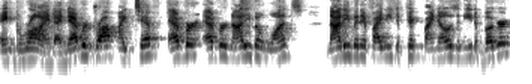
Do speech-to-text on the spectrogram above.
and grind. I never drop my tip ever, ever, not even once. Not even if I need to pick my nose and eat a booger,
